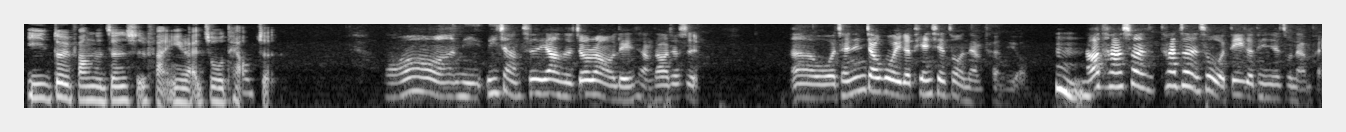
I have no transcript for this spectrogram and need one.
依对方的真实反应来做调整。哦，你你讲这样子，就让我联想到就是。呃，我曾经交过一个天蝎座的男朋友，嗯，然后他算他真的是我第一个天蝎座男朋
